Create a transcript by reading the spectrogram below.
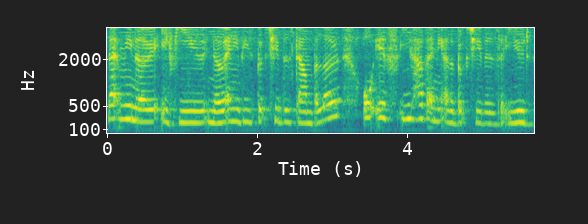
let me know if you know any of these booktubers down below or if you have any other booktubers that you'd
